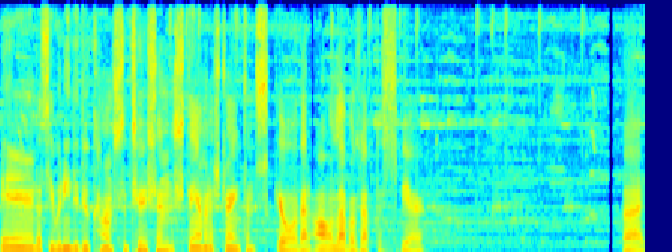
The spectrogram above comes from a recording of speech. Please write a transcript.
And let's see, we need to do Constitution, Stamina, Strength, and Skill. That all levels up the spear. But,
